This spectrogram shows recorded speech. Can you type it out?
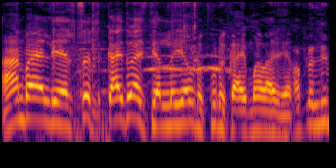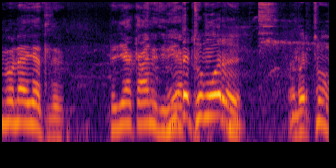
आण बायला द्यायला चल. काय द्यायचं त्याला एवढं कुठं काय मला आपलं लिंबू नाही घेतलं. त्याच्या काय नाही मी दिली तर ठुम वर बरं ठुम.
